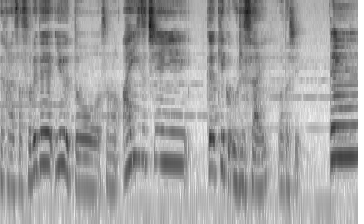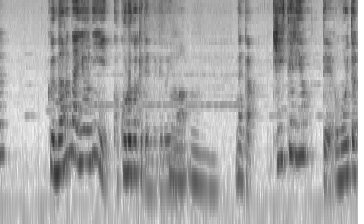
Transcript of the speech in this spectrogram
だからさそれで言うとその相づちが結構うるさい？私。えー、これならないように心がけてんだけど今、うんうん。なんか聞いてるよって思いた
